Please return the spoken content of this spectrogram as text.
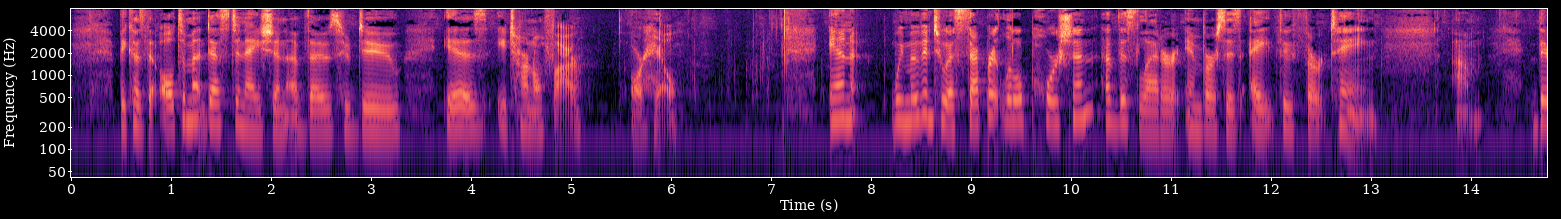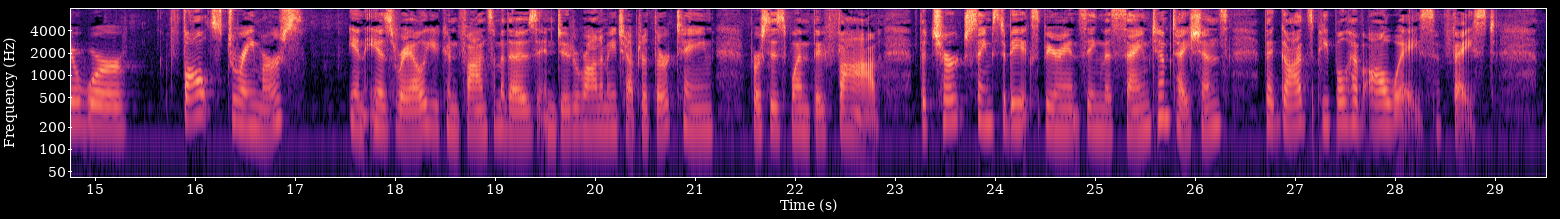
Because the ultimate destination of those who do is eternal fire or hell. And we move into a separate little portion of this letter in verses 8 through 13. Um, there were false dreamers in Israel. You can find some of those in Deuteronomy chapter 13, verses 1 through 5. The church seems to be experiencing the same temptations that God's people have always faced.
